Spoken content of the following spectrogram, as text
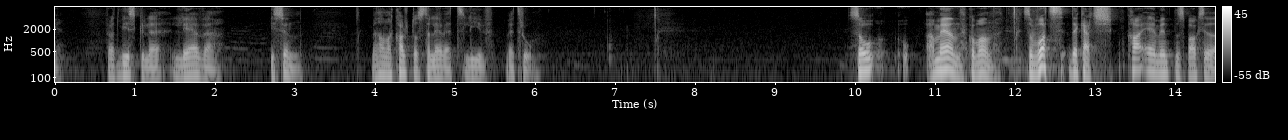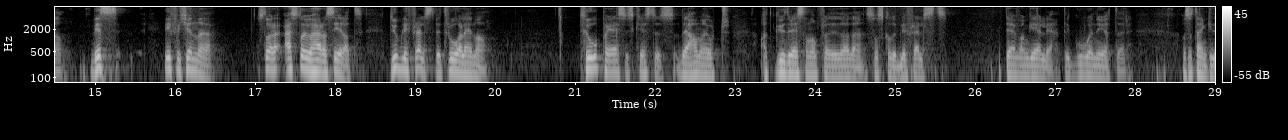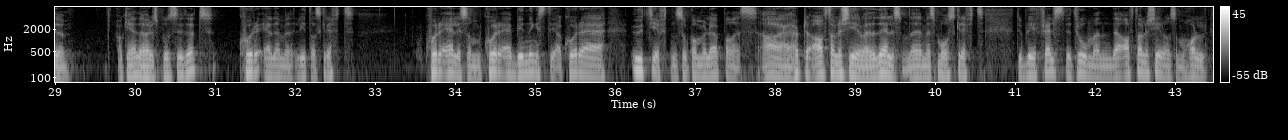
for at vi skulle leve i synd. Men han har kalt oss til å leve et liv ved tro. Så Amen. Kom an. Så what's the catch? Hva er myntens bakside? Hvis vi forkynner Jeg står jo her og sier at du blir frelst ved tro alene. Tro på Jesus Kristus, det han har gjort. At Gud reiste han opp fra de døde. Så skal du bli frelst. Det er evangeliet. Det er gode nyheter. Og så tenker du ok, det høres positivt ut. Hvor er det med lita skrift? Hvor er, liksom, hvor er bindingstida? Hvor er utgiften som kommer løpende? Ja, jeg hørte avtaleskiver. Er det det, liksom? Det er med småskrift. Du blir frelst ved tro, men det er avtaleskiroen som holder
